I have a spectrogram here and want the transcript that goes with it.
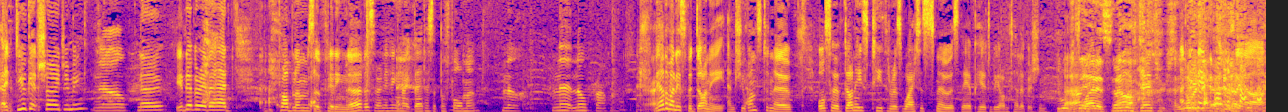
uh, do you get shy, Jimmy? No. No? You never ever had problems of feeling nervous or anything like that as a performer? No. No, no problem. The other one is for Donny, and she wants to know also if Donny's teeth are as white as snow as they appear to be on television. He wears as white as snow. No, dentures. I think they probably are.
